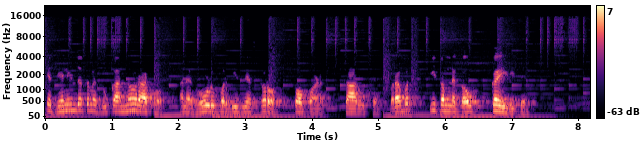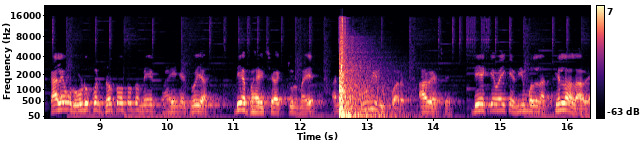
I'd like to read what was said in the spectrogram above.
કે જેની અંદર તમે દુકાન ન રાખો અને રોડ ઉપર બિઝનેસ કરો તો પણ સારું છે. બરાબર? એ તમને કહું કઈ રીતે. કાલે હું રોડ ઉપર જતો હતો તો મેં એક ભાઈને જોયા. બે ભાઈ છે એકચ્યુઅલમાં એ. અને ટુ વ્હીલ ઉપર આવે છે. બે કહેવાય કે વિમલના થેલા લાવે.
